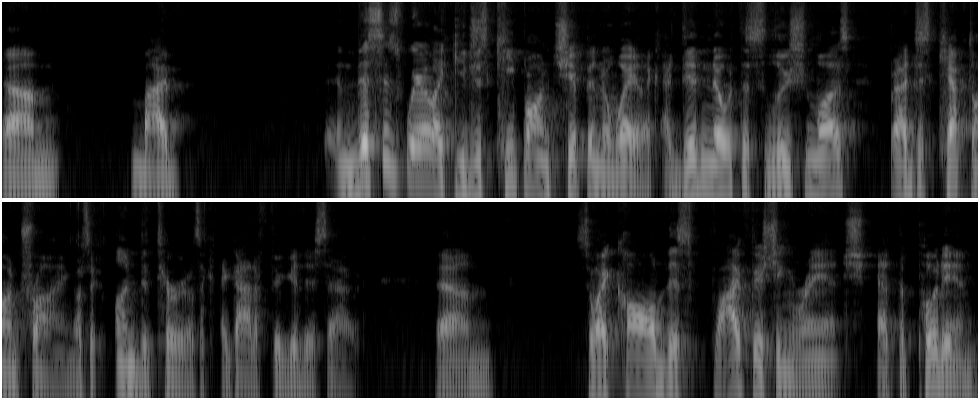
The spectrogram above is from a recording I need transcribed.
Um, my and this is where like you just keep on chipping away. Like i didn't know what the solution was but I just kept on trying. I was like undeterred. I was like, I got to figure this out. Um, so I called this fly fishing ranch at the put in,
